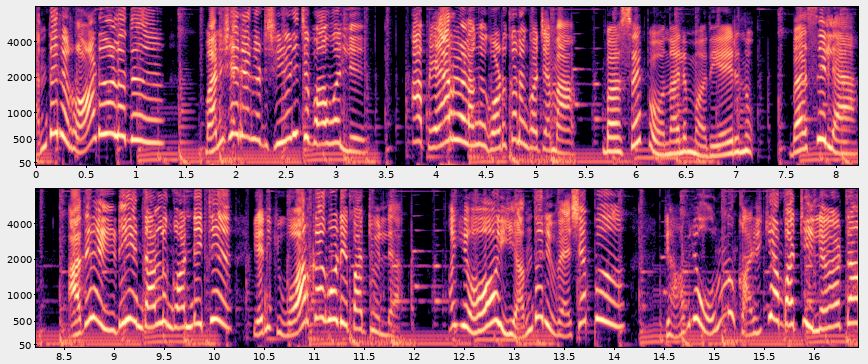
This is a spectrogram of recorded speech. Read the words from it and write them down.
എന്തൊരു റോഡുകളത്? മനുഷ്യരങ്ങോട്ട് ക്ഷീണിച്ചു പോവല്ലേ? ആ പേറുകൾ അങ്ങ് കൊടുക്കണം കൊച്ചമ്മ. ബസ്സേ പോന്നാലും മതിയായിരുന്നു. ബസ്സില്ല അതിനെ ഇടിയും തള്ളും കൊണ്ടിട്ട് എനിക്ക് ഓർക്കാൻ കൂടി പറ്റൂല. അയ്യോ എന്തൊരു വിശപ്പ്. രാവിലെ ഒന്നും കഴിക്കാൻ പറ്റില്ല കേട്ടാ.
